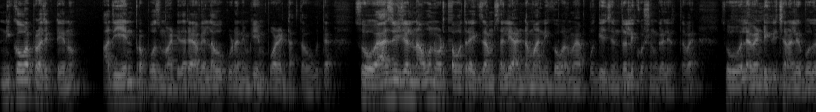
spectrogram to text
ನಿಕೋಬಾರ್ ಪ್ರಾಜೆಕ್ಟ್ ಏನು? ಅದು ಏನು ಪ್ರಪೋಸ್ ಮಾಡಿದ್ದಾರೆ, ಅವೆಲ್ಲವೂ ಕೂಡ ನಿಮಗೆ ಇಂಪಾರ್ಟೆಂಟ್ ಆಗ್ತಾ ಹೋಗುತ್ತೆ. ಸೊ ಆ್ಯಸ್ ಯೂಶಲ್ ನಾವು ನೋಡ್ತಾ ಹೋದ್ರೆ ಎಕ್ಸಾಮ್ಸಲ್ಲಿ ಅಂಡಮಾನ್, ನಿಕೋಬಾರ್ ಮ್ಯಾಪ್ ಬಗ್ಗೆ ಜನರಲಿ ಕ್ವಶನ್ಗಳಿರ್ತವೆ ಸೊ ಲೆವೆನ್ ಡಿಗ್ರಿ ಚಾನಲ್ ಇರ್ಬೋದು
